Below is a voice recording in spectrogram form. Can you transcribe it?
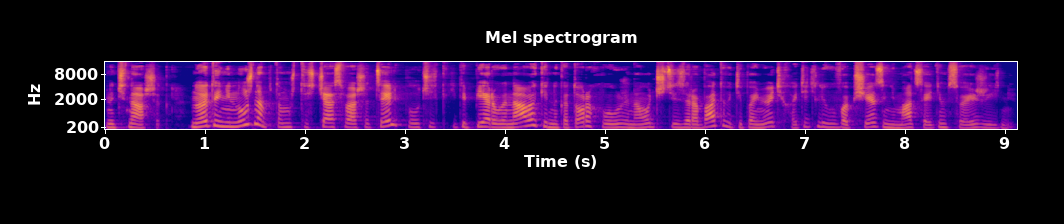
начинашек. Но это не нужно, потому что сейчас ваша цель получить какие-то первые навыки, на которых вы уже научитесь зарабатывать и поймете, хотите ли вы вообще заниматься этим в своей жизни.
